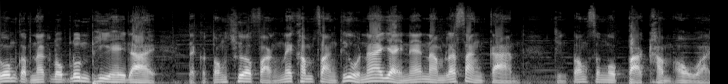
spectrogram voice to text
ร่วมกับนักรบรุ่นพี่ให้ได้ แต่ก็ต้องเชื่อฟังในคำสั่งที่หัวหน้าใหญ่แนะนำและสั่งการ จึงต้องสงบปากคำเอาไว้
